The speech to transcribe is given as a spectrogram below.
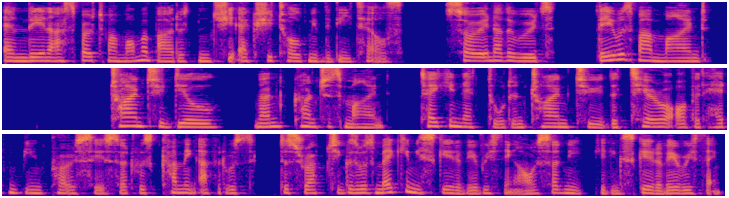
And then I spoke to my mom about it, and she actually told me the details. So, in other words, there was my mind trying to deal, an unconscious mind taking that thought and trying to, the terror of it hadn't been processed. So it was coming up, it was disrupting because it was making me scared of everything. I was suddenly getting scared of everything.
